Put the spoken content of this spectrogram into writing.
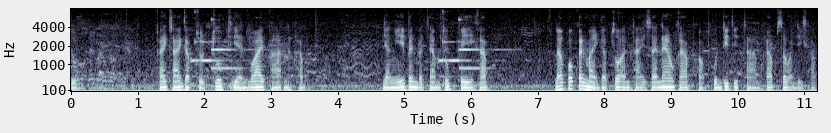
จุด คล้ายๆ กับจุดทูบเทียนไหว้พระนะครับ อย่างนี้เป็นประจำทุกปีครับ แล้วพบกันใหม่กับตัวอันไทยชาแนลครับ ขอบคุณที่ติดตามครับ สวัสดีครับ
